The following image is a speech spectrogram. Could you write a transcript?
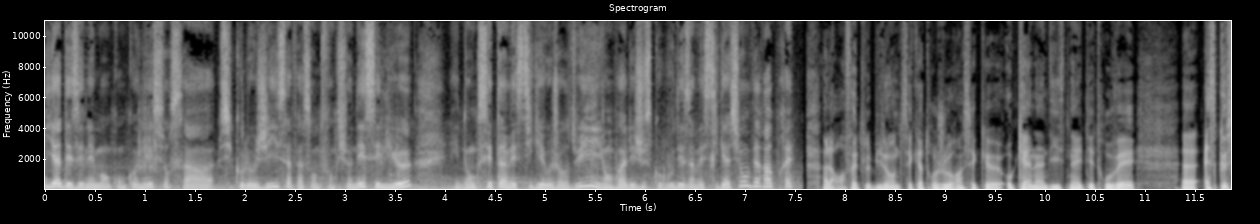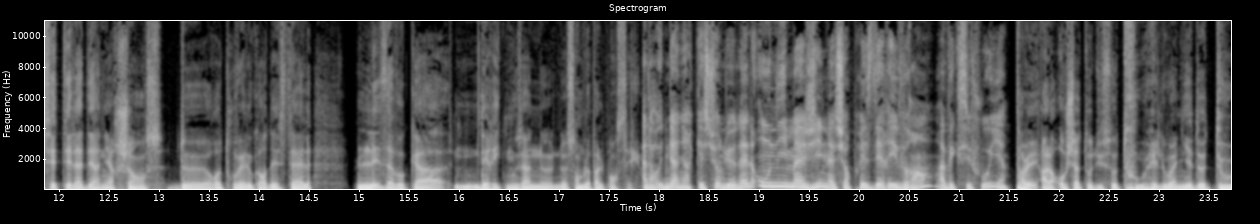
Il y a des éléments qu'on connaît sur sa psychologie, sa façon de fonctionner, ses lieux. Et donc c'est investigué aujourd'hui et on va aller jusqu'au bout des investigations. On verra après. Alors en fait, le bilan de ces quatre jours, hein, c'est qu'aucun indice n'a été trouvé. Euh, est-ce que c'était la dernière chance de retrouver le corps d'Estelle? Les avocats d'Éric Mouzin ne, semblent pas le penser. Alors une dernière question Lionel, on imagine la surprise des riverains avec ces fouilles? Oui, alors au château du Sautou, éloigné de tout,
